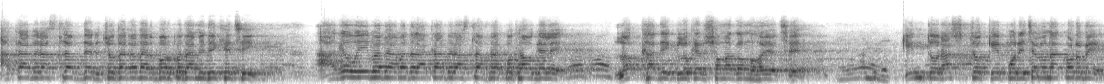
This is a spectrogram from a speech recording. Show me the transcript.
আকাবের আসলাফদের চোদা টানার বরকত আমি দেখেছি। আগেও এইভাবে আমাদের আকাবের আসলাফরা কোথাও গেলে লক্ষাধিক লোকের সমাগম হয়েছে। কিন্তু রাষ্ট্র কে পরিচালনা করবে?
